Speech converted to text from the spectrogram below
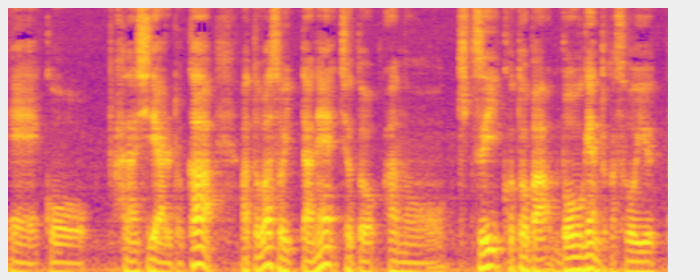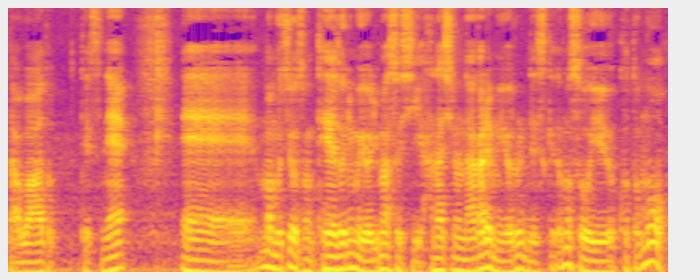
えー、こう、話であるとか、あとはそういったね、ちょっと、あの、きつい言葉、暴言とかそういったワードですね。えー、まあもちろんその程度にもよりますし、話の流れもよるんですけども、そういうことも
